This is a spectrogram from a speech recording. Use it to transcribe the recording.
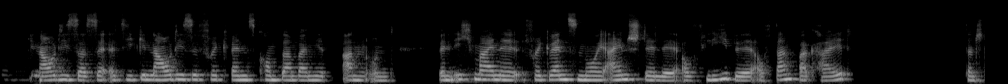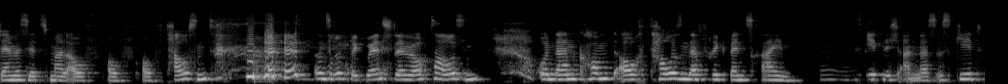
Genau, genau dieser, die, genau diese Frequenz kommt dann bei mir an. Und wenn ich meine Frequenz neu einstelle auf Liebe, auf Dankbarkeit, dann stellen wir es jetzt mal auf, auf, auf 1000. Unsere Frequenz stellen wir auf 1000. Und dann kommt auch Tausender Frequenz rein. Mhm. Es geht nicht anders. Es geht,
